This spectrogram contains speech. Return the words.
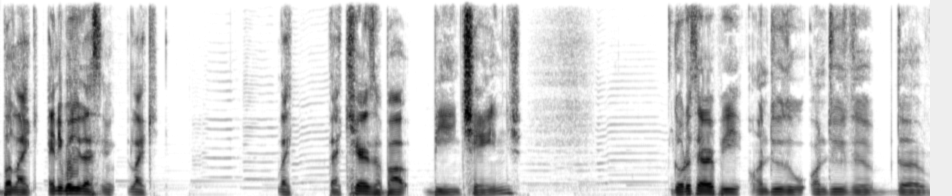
But like anybody that's like, like that cares about being changed, go to therapy, undo the undo the the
